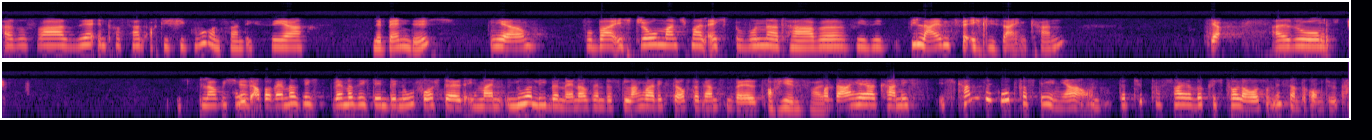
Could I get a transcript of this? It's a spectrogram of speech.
also es war sehr interessant. Auch die Figuren fand ich sehr lebendig. ja. Wobei ich Joe manchmal echt bewundert habe, wie sie, wie leidensfähig sie sein kann. Ja. Also, glaube, ich Gut, aber wenn man sich, wenn man sich den Benu vorstellt, ich meine, nur liebe Männer sind das langweiligste auf der ganzen Welt. auf jeden Fall. Von daher kann ich, ich kann sie gut verstehen, ja. Und der Typ sah ja wirklich toll aus und ist ein Traumtyp.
